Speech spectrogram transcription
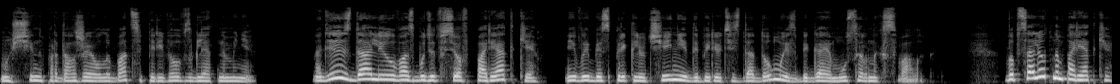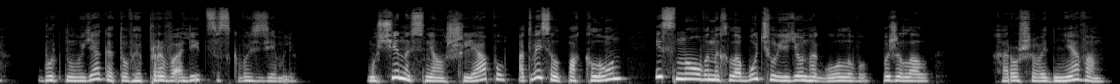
Мужчина, продолжая улыбаться, перевел взгляд на меня. «Надеюсь, далее у вас будет все в порядке, и вы без приключений доберетесь до дома, избегая мусорных свалок. «В абсолютном порядке», — буркнула я, готовая провалиться сквозь землю. Мужчина снял шляпу, отвесил поклон и снова нахлобучил ее на голову, пожелал «Хорошего дня вам,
